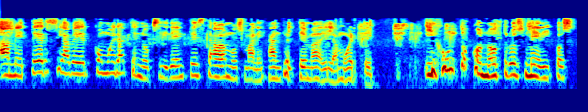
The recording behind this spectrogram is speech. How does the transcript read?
a meterse a ver cómo era que en Occidente estábamos manejando el tema de la muerte. Y junto con otros médicos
